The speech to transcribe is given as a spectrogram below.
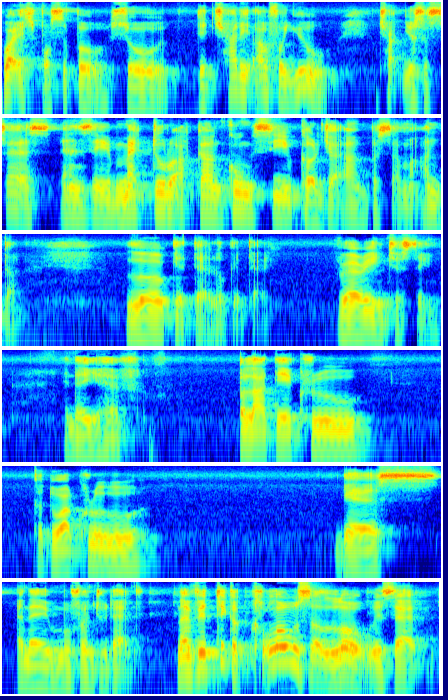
what is possible. So they chart it out for you chart your success and say McDuro akan kongsi kerjaan bersama anda. Look at that, look at that. Very interesting. And then you have pelatih crew, ketua crew, guests, and then move on to that. Now, if you take a closer look, is that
